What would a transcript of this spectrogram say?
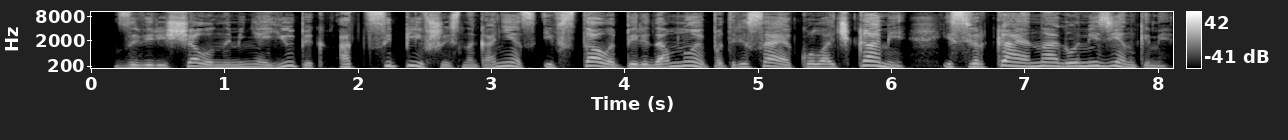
— заверещала на меня Юпик, отцепившись наконец, и встала передо мной, потрясая кулачками и сверкая наглыми зенками.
